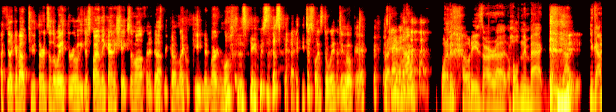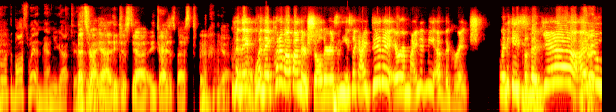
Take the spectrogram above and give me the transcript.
I feel like about two thirds of the way through, he just finally kind of shakes him off, and it does become Michael Keaton and Martin Mull. It's like, Who's this guy? He just wants to win too. Okay, Right, trying yeah, to you help. got- One of his toadies are uh, holding him back. You gotta, let the boss win, man. You got to. that's right. Yeah, he just yeah, he tries his best. Yeah, when they when they put him up on their shoulders and he's like, I did it. It reminded me of the Grinch when he's Mhm. like, Yeah, I'm right. the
